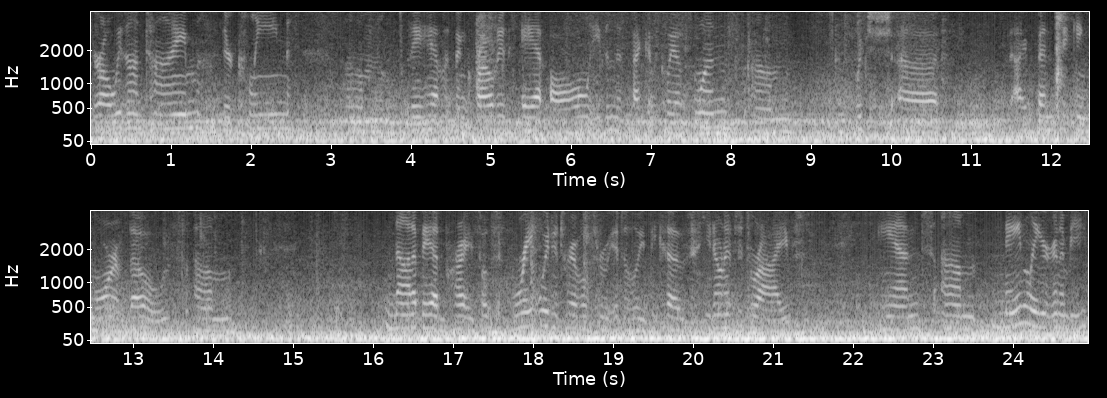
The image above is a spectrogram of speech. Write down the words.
They're always on time, they're clean, um, they haven't been crowded at all, even the second class ones, um, which uh, I've been taking more of those. Um, not a bad price. So it's a great way to travel through Italy because you don't have to drive and um, mainly you're going to be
